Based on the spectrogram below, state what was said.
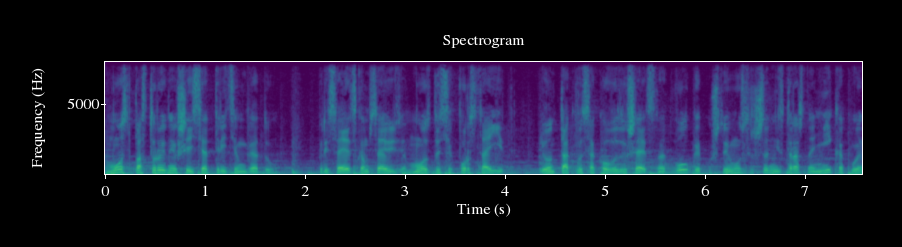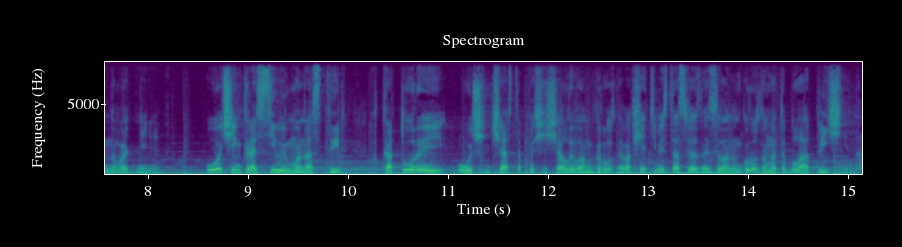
Мост, построенный в 1963 году. При Советском Союзе мост до сих пор стоит. И он так высоко возвышается над Волгой, что ему совершенно не страшно никакое наводнение. Очень красивый монастырь, в который очень часто посещал Иван Грозный. Вообще эти места, связанные с Иваном Грозным, это была опричнина.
